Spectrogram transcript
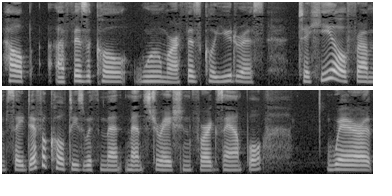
help a physical womb or a physical uterus to heal from say difficulties with men- menstruation for example where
